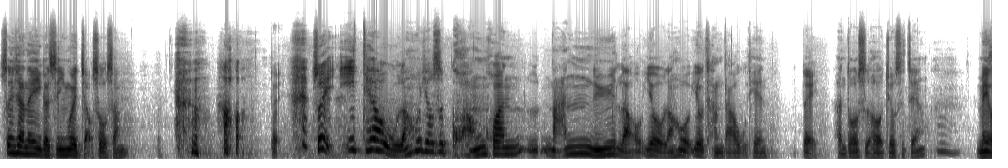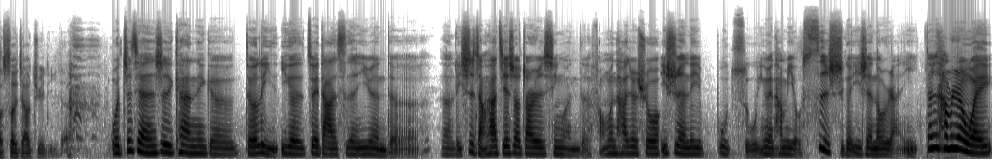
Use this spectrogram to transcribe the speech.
剩下那一个是因为脚受伤。好。对，所以一跳舞，然后又是狂欢，男女老幼，然后又长达五天。对，很多时候就是这样，没有社交距离的。我之前是看那个德里一个最大的私人医院的。呃，理事长他接受《朝日新闻》的访问，他就说医师人力不足，因为他们有四十个医生都染疫。但是他们认为，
